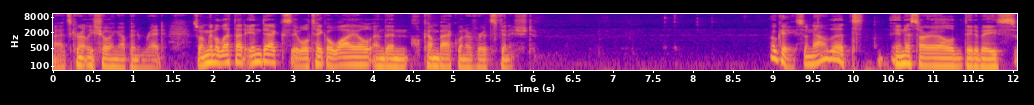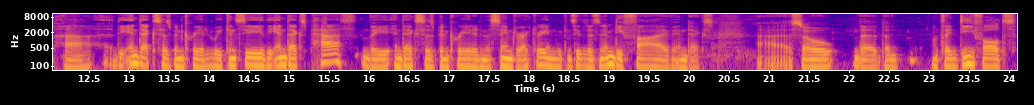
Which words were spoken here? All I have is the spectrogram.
uh, it's currently showing up in red. So I'm going to let that index. It will take a while and then I'll come back whenever it's finished. Okay, so now that NSRL database, uh, the index has been created, we can see the index path, the index has been created in the same directory, and we can see that it's an MD5 index. Uh, so the the let's say default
